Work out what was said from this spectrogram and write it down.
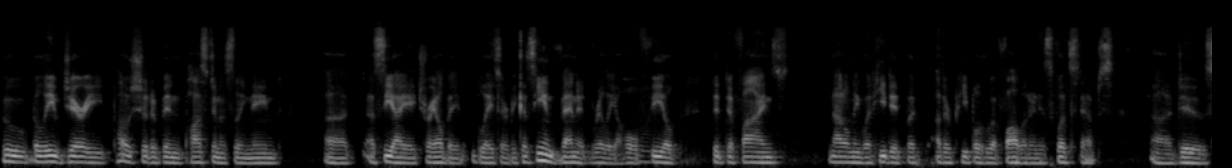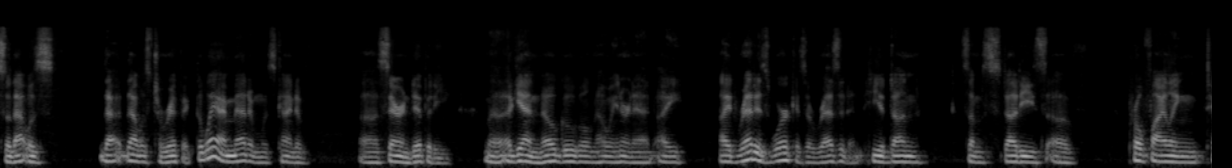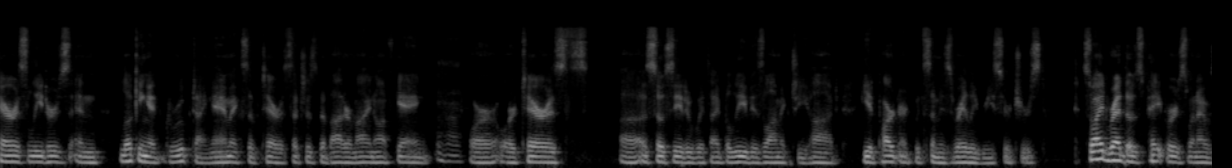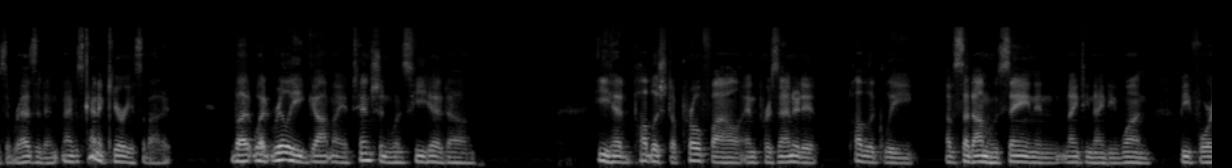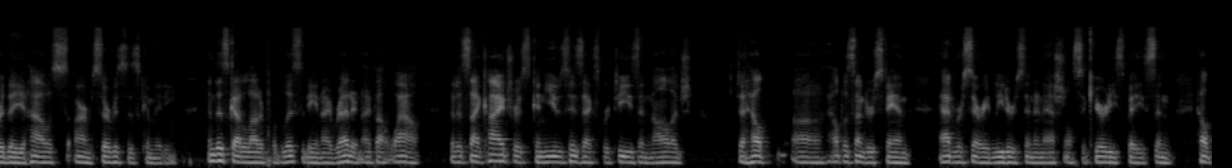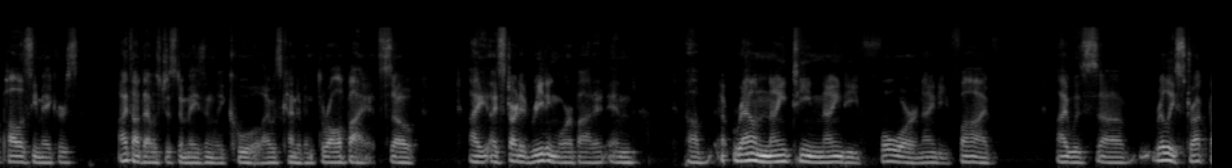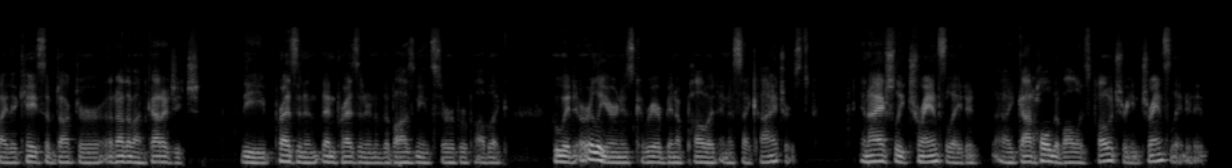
who believe Jerry Post should have been posthumously named uh, a CIA trailblazer because he invented really a whole field that defines not only what he did, but other people who have followed in his footsteps uh, do. So that was that that was terrific. The way I met him was kind of uh, serendipity. Uh, again, no Google, no internet. I I had read his work as a resident. He had done some studies of profiling terrorist leaders and looking at group dynamics of terrorists, such as the Baader Meinhof gang mm-hmm. or or terrorists uh, associated with, I believe, Islamic Jihad. He had partnered with some Israeli researchers. So I'd read those papers when I was a resident, and I was kind of curious about it. But what really got my attention was he had um, he had published a profile and presented it publicly of Saddam Hussein in 1991 before the House Armed Services Committee. And this got a lot of publicity, and I read it and I thought, wow, that a psychiatrist can use his expertise and knowledge to help uh, help us understand adversary leaders in a national security space and help policymakers. I thought that was just amazingly cool. I was kind of enthralled by it. So I, I started reading more about it. And uh, around 1994, 95, I was uh, really struck by the case of Dr. Radovan Karadzic, the president, then president of the Bosnian Serb Republic, who had earlier in his career been a poet and a psychiatrist. And I actually translated, I got hold of all his poetry and translated it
